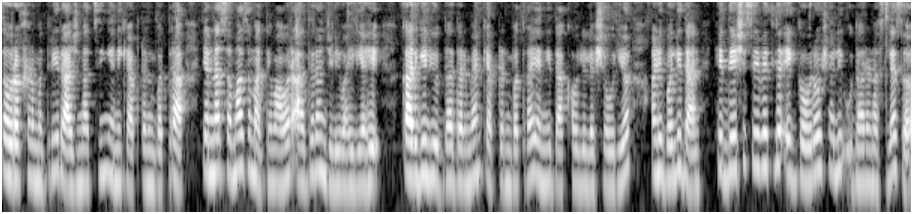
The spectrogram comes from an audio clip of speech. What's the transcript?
संरक्षण मंत्री राजनाथ सिंग यांनी कॅप्टन बत्रा यांना समाज माध्यमावर आदरांजली वाहिली आहे. कारगिल युद्धादरम्यान कॅप्टन बत्रा यांनी दाखवलेलं शौर्य आणि बलिदान हे देशसेवेतलं एक गौरवशाली उदाहरण असल्याचं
